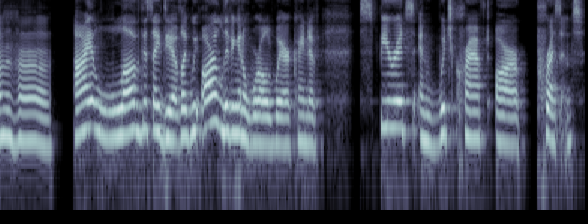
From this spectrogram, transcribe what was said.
Mm-hmm. I love this idea of like we are living in a world where kind of spirits and witchcraft are present,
